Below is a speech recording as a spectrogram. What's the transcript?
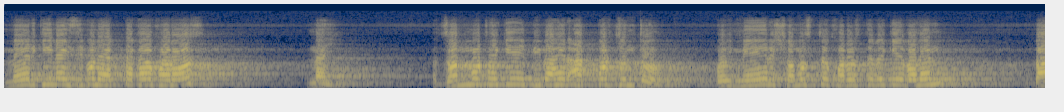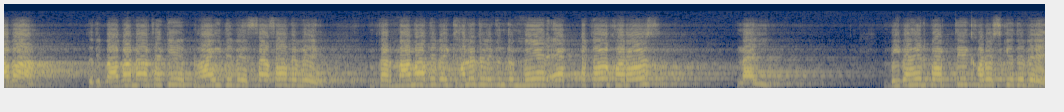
মেয়ের কি নাই জীবনে এক টাকাও খরচ নাই। জন্ম থেকে বিবাহের আগ পর্যন্ত ওই মেয়ের সমস্ত খরচ দেবে কে বলেন? বাবা। যদি বাবা না থাকে, ভাই দেবে, চাচা দেবে, তার মামা দেবে, খালু দেবে, কিন্তু মেয়ের এক টাকাও খরচ নাই। বিবাহের পর থেকে খরচ কে দেবে?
